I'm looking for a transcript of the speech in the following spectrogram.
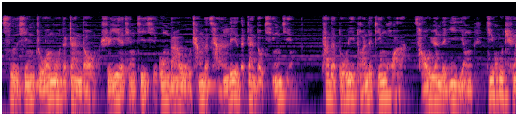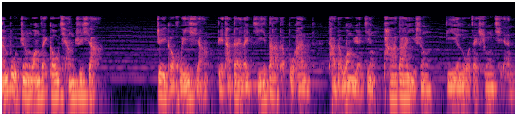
刺心灼目的战斗使叶挺记起攻打武昌的惨烈的战斗情景，他的独立团的精华，曹渊的一营几乎全部阵亡在高墙之下。这个回响给他带来极大的不安，他的望远镜啪嗒一声跌落在胸前。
